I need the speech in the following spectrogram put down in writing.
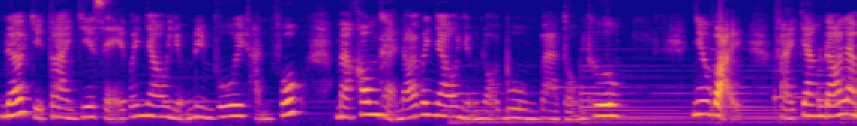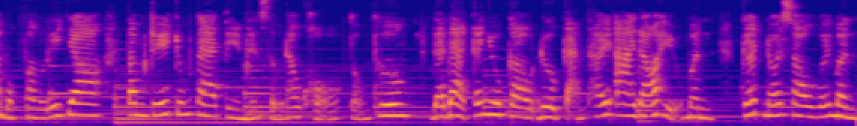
nếu chỉ toàn chia sẻ với nhau những niềm vui, hạnh phúc mà không thể nói với nhau những nỗi buồn và tổn thương. Như vậy, phải chăng đó là một phần lý do tâm trí chúng ta tìm đến sự đau khổ, tổn thương để đạt cái nhu cầu được cảm thấy ai đó hiểu mình, kết nối sâu với mình?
